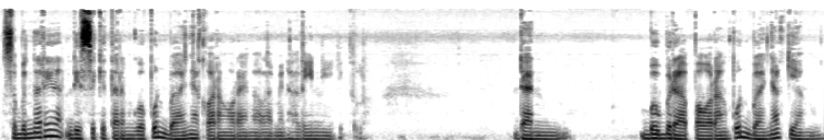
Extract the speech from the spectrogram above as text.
sebenarnya di sekitaran gue pun banyak orang-orang yang ngalamin hal ini gitu loh. Dan beberapa orang pun banyak yang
